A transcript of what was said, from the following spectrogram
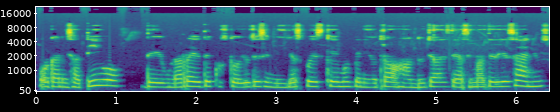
organizativo de una red de custodios de semillas, pues que hemos venido trabajando ya desde hace más de 10 años,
